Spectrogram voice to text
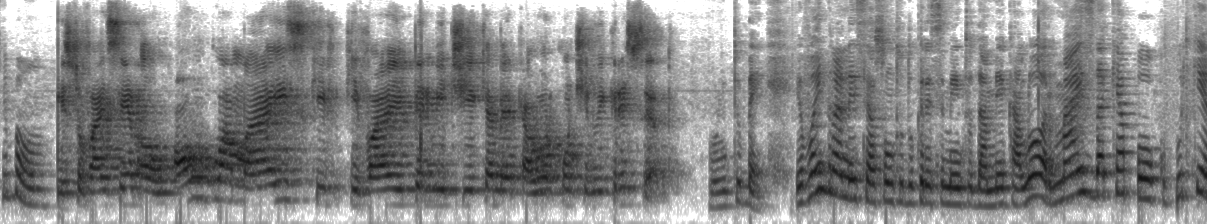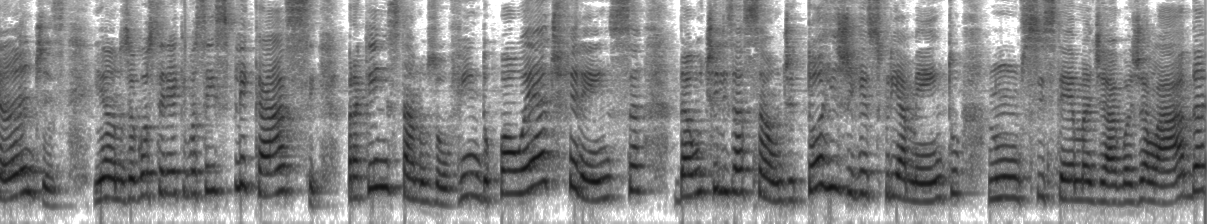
Que bom. Isso vai ser algo a mais que, que vai permitir que a Mecalor continue crescendo. Muito bem. Eu vou entrar nesse assunto do crescimento da Mecalor mais daqui a pouco, porque antes, Ianos, eu gostaria que você explicasse para quem está nos ouvindo qual é a diferença da utilização de torres de resfriamento num sistema de água gelada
